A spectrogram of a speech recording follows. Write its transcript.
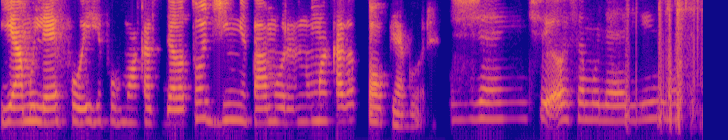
E a mulher foi e reformou a casa dela todinha, tá morando numa casa top agora. Gente, essa mulher aí, meu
